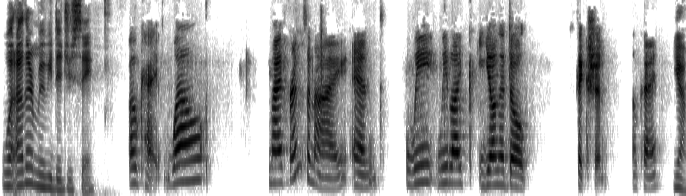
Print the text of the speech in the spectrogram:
what other movie did you see? Okay. Well, my friends and I, and we we like young adult fiction. Okay. Yeah.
